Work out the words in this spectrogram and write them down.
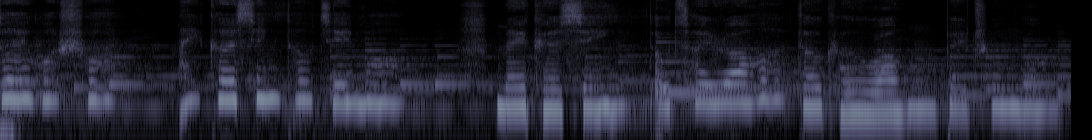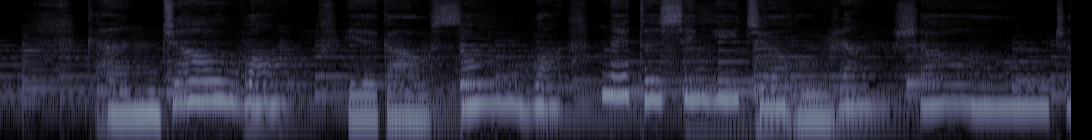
对我说，每颗心都寂寞，每颗心都脆弱，都渴望被触摸。看着我。也告诉我，你的心依旧燃烧着。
